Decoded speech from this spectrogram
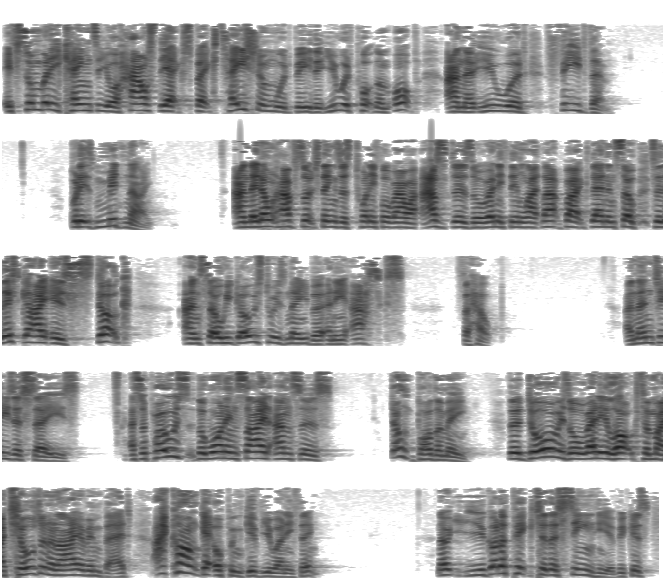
if somebody came to your house, the expectation would be that you would put them up and that you would feed them. But it's midnight. And they don't have such things as 24 hour Asdas or anything like that back then. And so, so this guy is stuck. And so he goes to his neighbor and he asks for help. And then Jesus says, I suppose the one inside answers, don't bother me. The door is already locked and my children and I are in bed. I can't get up and give you anything. Now, you've got to picture the scene here because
